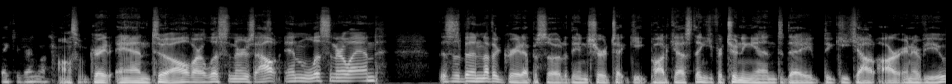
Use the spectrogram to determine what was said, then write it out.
Thank you very much. Awesome, great, and to all of our listeners out in listener land. This has been another great episode of the InsurTech Geek podcast. Thank you for tuning in today to geek out our interview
